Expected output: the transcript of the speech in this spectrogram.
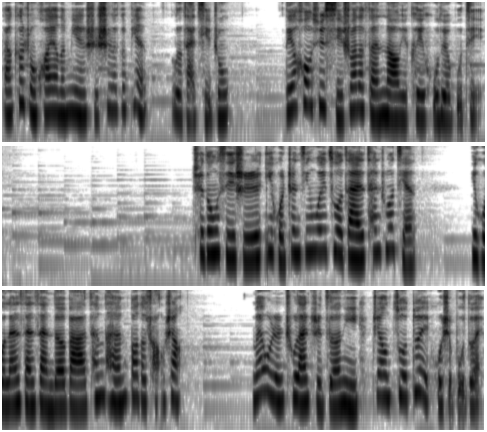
把各种花样的面食试了个遍，乐在其中，连后续洗刷的烦恼也可以忽略不计。吃东西时，一会儿正襟危坐在餐桌前。一伙懒散散的把餐盘抱到床上。没有人出来指责你这样做对或是不对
